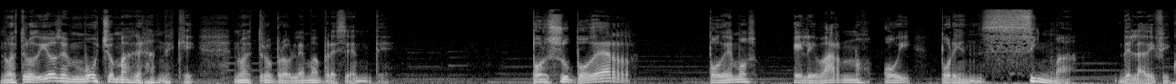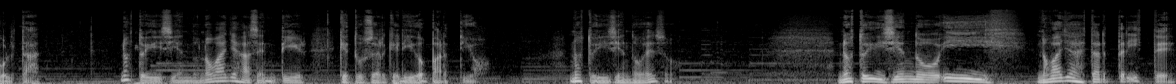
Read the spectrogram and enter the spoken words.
Nuestro Dios es mucho más grande que nuestro problema presente. Por su poder podemos elevarnos hoy por encima de la dificultad. No estoy diciendo, no vayas a sentir que tu ser querido partió. No estoy diciendo eso. No estoy diciendo, y no vayas a estar triste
